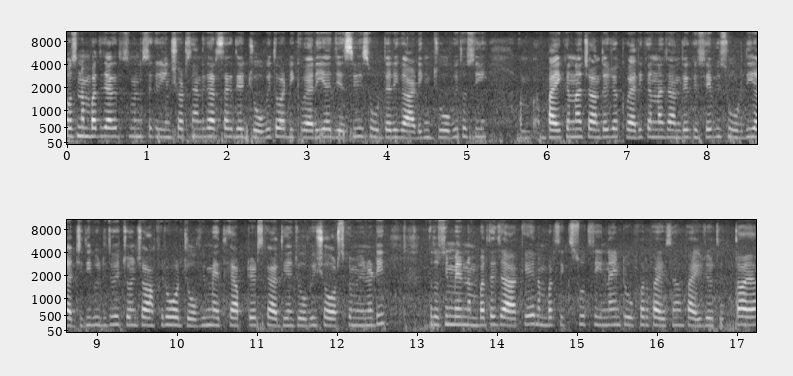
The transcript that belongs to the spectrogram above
ਉਸ ਨੰਬਰ ਤੇ ਜਾ ਕੇ ਤੁਸੀਂ ਮੈਨੂੰ ਸਕਰੀਨਸ਼ਾਟ ਸੈਂਡ ਕਰ ਸਕਦੇ ਹੋ, ਜੋ ਵੀ ਤੁਹਾਡੀ ਕੁਐਰੀ ਹੈ, ਜਿਸ ਵੀ ਸੂਟ ਦੇ ਰਿਗਾਰਡਿੰਗ ਜੋ ਵੀ ਤੁਸੀਂ ਬਾਈ ਕਰਨਾ ਚਾਹੁੰਦੇ ਹੋ ਜਾਂ ਕੁਐਰੀ ਕਰਨਾ ਚਾਹੁੰਦੇ ਹੋ ਕਿਸੇ ਵੀ ਸੂਟ ਦੀ ਅੱਜ ਦੀ ਵੀਡੀਓ ਦੇ ਵਿੱਚੋਂ ਜਾਂ ਫਿਰ ਹੋਰ ਜੋ ਵੀ ਮੈਂ ਇੱਥੇ ਅਪਡੇਟਸ ਕਰਦੀ ਹਾਂ, ਜੋ ਵੀ ਸ਼ਾਰਟਸ ਕਮਿਊਨਿਟੀ ਤਾਂ ਤੁਸੀਂ ਮੇਰੇ ਨੰਬਰ ਤੇ ਜਾ ਕੇ ਨੰਬਰ 6239245750 ਜੋ ਦਿੱਤਾ ਹੋਇਆ,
